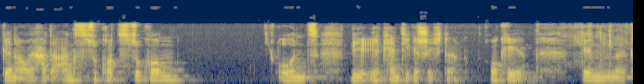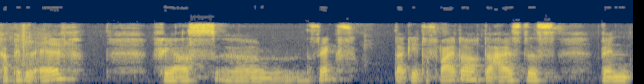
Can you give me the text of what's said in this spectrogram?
Genau, er hatte Angst, zu kurz zu kommen und wie, ihr kennt die Geschichte. Okay, in Kapitel 11, Vers ähm, 6, da geht es weiter, da heißt es, wenn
